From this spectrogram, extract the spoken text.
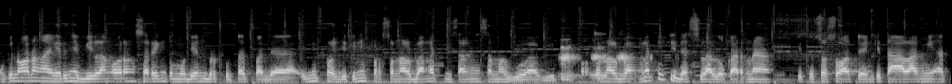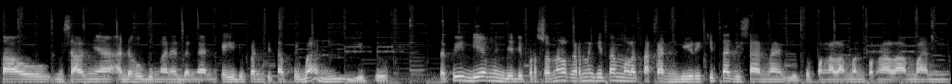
mungkin orang akhirnya bilang orang sering kemudian berkutat pada ini project ini personal banget misalnya sama gua gitu. Hmm, personal hmm. banget itu tidak selalu karena itu sesuatu yang kita alami atau misalnya ada hubungannya dengan kehidupan kita pribadi gitu tapi dia menjadi personal karena kita meletakkan diri kita di sana gitu pengalaman-pengalaman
